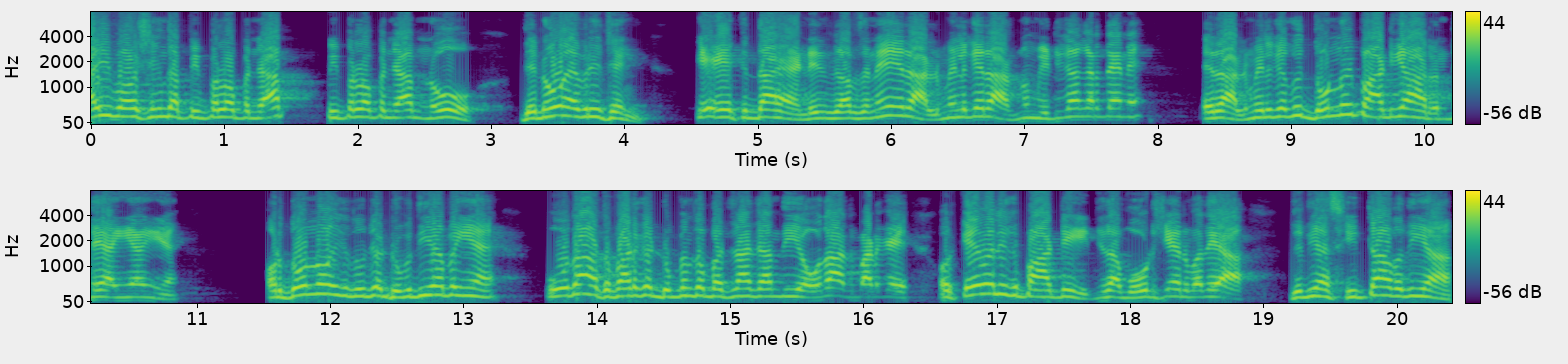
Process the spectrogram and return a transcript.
eye washing the people of punjab people of punjab know they know everything ਕਿ ਇਹ ਕਿੱਦਾਂ ਹੈਂਡ ਇਨ ਗਲਵਸ ਨੇ ਰਲ ਮਿਲ ਕੇ ਰਾਤ ਨੂੰ ਮੀਟਿੰਗਾਂ ਕਰਦੇ ਨੇ। ਇਹ ਰਲ ਮਿਲ ਕੇ ਕੋਈ ਦੋਨੋਂ ਹੀ ਪਾਰਟੀਆਂ ਹਾਰਨ ਤੇ ਆਈਆਂ ਹੀ ਹੋਈਆਂ। ਔਰ ਦੋਨੋਂ ਇੱਕ ਦੂਜੇ ਡੁੱਬਦੀਆਂ ਪਈਆਂ। ਉਹਦਾ ਹੱਥ ਫੜ ਕੇ ਡੁੱਬਣ ਤੋਂ ਬਚਣਾ ਚਾਹੁੰਦੀ ਹੈ, ਉਹਦਾ ਹੱਥ ਫੜ ਕੇ। ਔਰ ਕੇਵਲ ਇੱਕ ਪਾਰਟੀ ਜਿਹਦਾ ਵੋਟ ਸ਼ੇਅਰ ਵਧਿਆ, ਜਿਹਦੀਆਂ ਸੀਟਾਂ ਵਧੀਆਂ,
